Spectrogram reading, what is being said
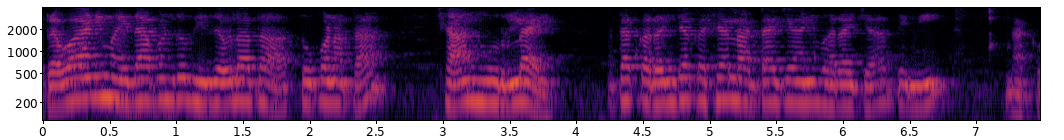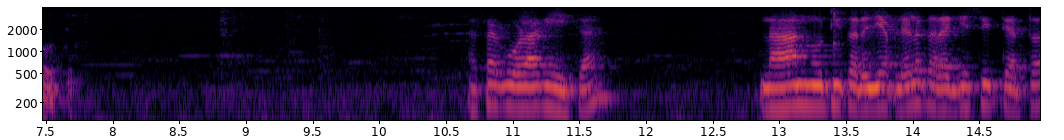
रवा आणि मैदा आपण जो भिजवला होता तो पण आता छान मुरला आहे आता करंज्या कशा लाटायच्या आणि भरायच्या ते मी दाखवते. असा गोळा घ्यायचा. लहान मोठी करंजी आपल्याला करायची असेल त्याचा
